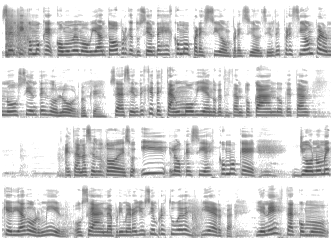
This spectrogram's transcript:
sentí como que como me movían todo porque tú sientes es como presión, presión, sientes presión pero no sientes dolor. Ok. O sea, sientes que te están moviendo, que te están tocando, que están están haciendo todo eso. Y lo que sí es como que yo no me quería dormir. O sea, en la primera yo siempre estuve despierta. Y en esta como,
